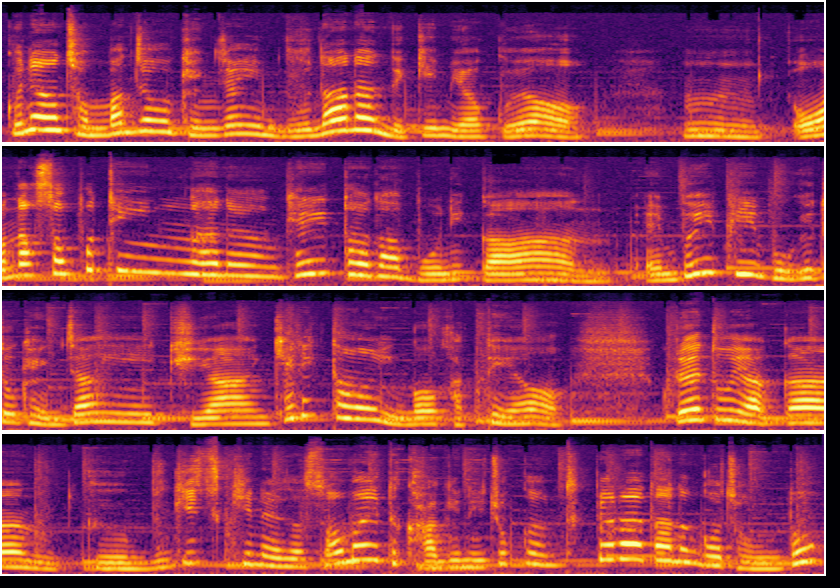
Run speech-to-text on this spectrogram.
그냥 전반적으로 굉장히 무난한 느낌이었고요. 음, 워낙 서포팅하는 캐릭터다 보니까 MVP 보기도 굉장히 귀한 캐릭터인 것 같아요. 그래도 약간 그 무기 스킨에서 서마이트 각인이 조금 특별하다는 거 정도?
